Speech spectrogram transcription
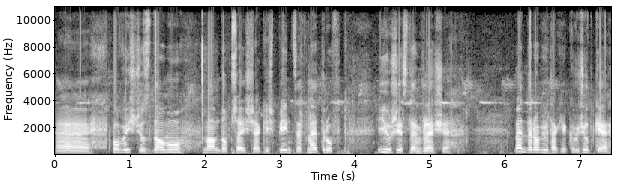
e, po wyjściu z domu mam do przejścia jakieś 500 metrów i już jestem w lesie. Będę robił takie króciutkie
